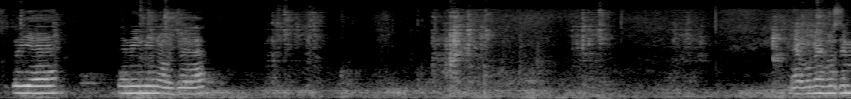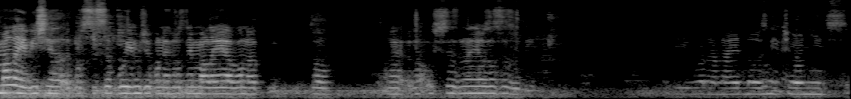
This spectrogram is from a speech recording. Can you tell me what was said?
Co to je? To je mimino, že? Ne, on je hrozně malý, víš, já prostě se bojím, že on je hrozně malý a ona to, ona, ona už se na něho zase zubí. Ona najednou z ničeho nic,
